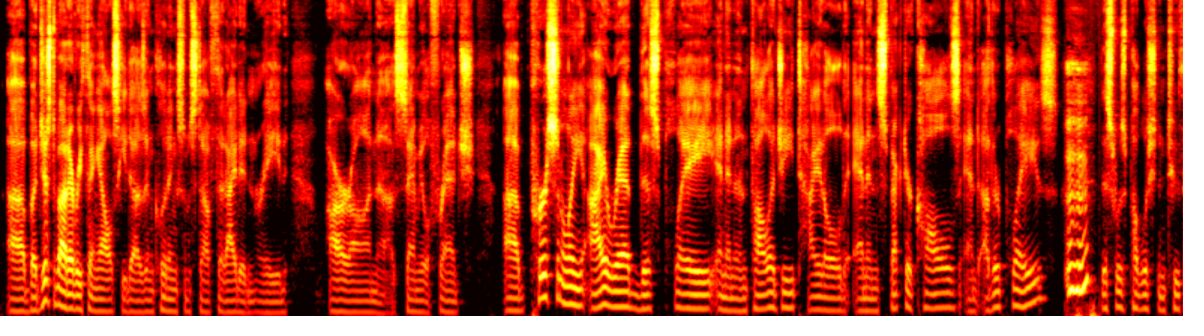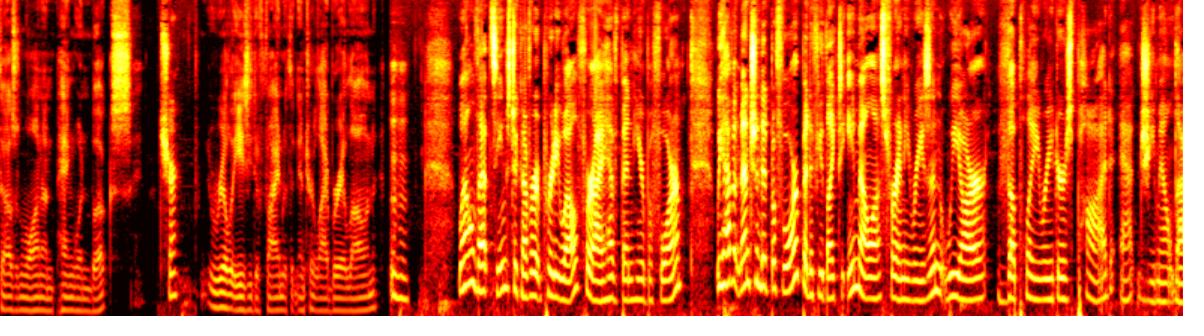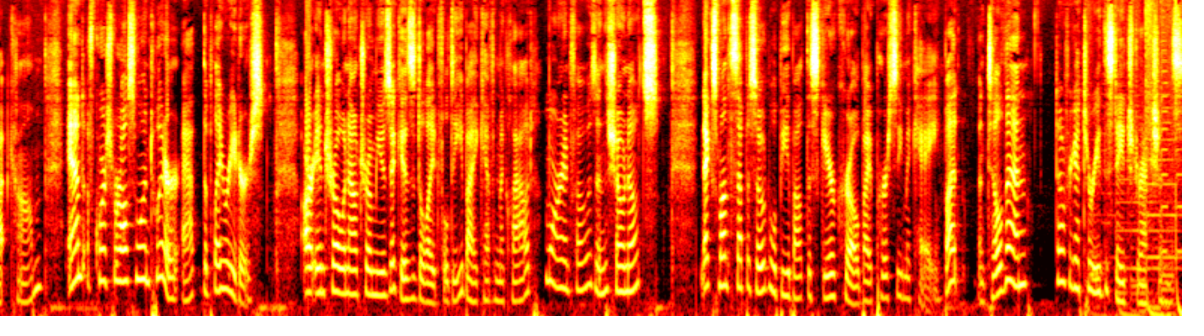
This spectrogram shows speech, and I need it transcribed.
Uh, but just about everything else he does, including some stuff that I didn't read, are on uh, Samuel French. Uh, personally, I read this play in an anthology titled An Inspector Calls and Other Plays. Mm-hmm. This was published in 2001 on Penguin Books. Sure. Real easy to find with an interlibrary loan. Mm-hmm. Well, that seems to cover it pretty well for I Have Been Here Before. We haven't mentioned it before, but if you'd like to email us for any reason, we are theplayreaderspod at gmail.com. And of course, we're also on Twitter at theplayreaders. Our intro and outro music is Delightful D by Kevin MacLeod. More info is in the show notes. Next month's episode will be about The Scarecrow by Percy MacKaye. But until then, don't forget to read the stage directions.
